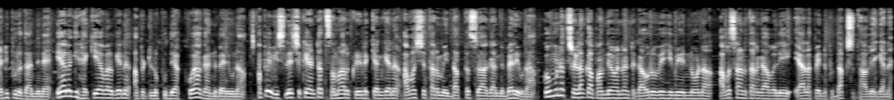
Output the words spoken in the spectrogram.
වැඩිපුර දන්නේ නැහැ. එයාලගේ හැකියාවල් ගැන අපිට ලොකු දෙයක් හොයාගන්න බැරි වුණා. අපේ විශ්ලේෂකයන්ටත් සමහර ක්‍රීඩකයන් ගැන අවශ්‍ය තරමේ දත්ත සොයාගන්න බැරි වුණා. කොහොමුණත් ශ්‍රී ලංකා පන්දයාවන්නන්ට ගෞරවය හිමි වෙන්න ඕන අවසාන තරගාවලියේ එයාලා පෙන්නපු දක්ෂතාවය ගැන.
